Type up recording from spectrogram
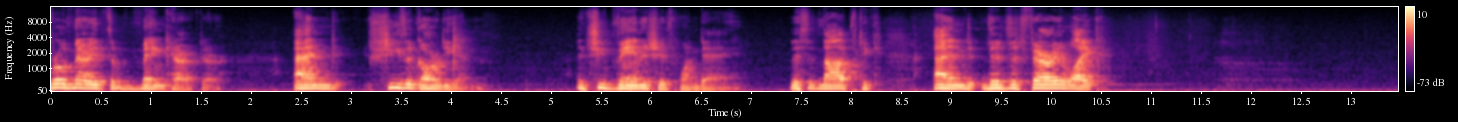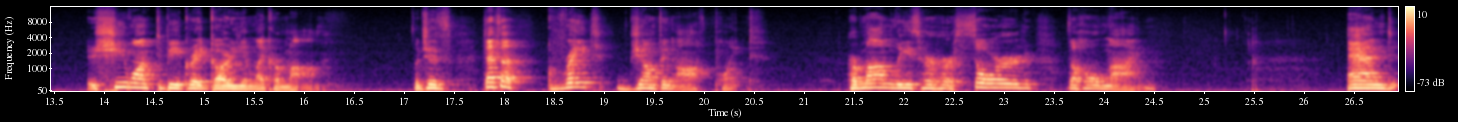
Rosemary is the main character, and she's a guardian, and she vanishes one day. This is not a particular, and there's this very like. She wants to be a great guardian like her mom, which is that's a great jumping off point. Her mom leaves her her sword, the whole nine. And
